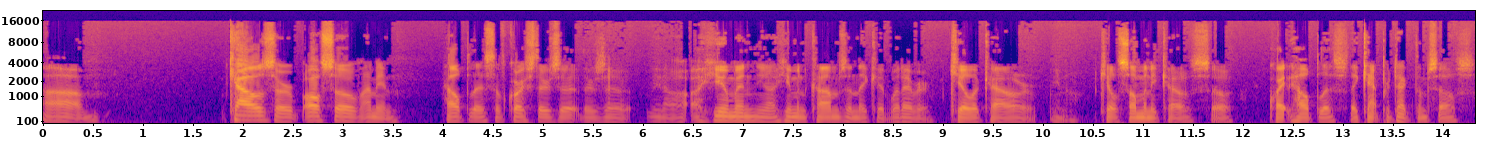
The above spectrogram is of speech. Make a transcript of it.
Um, cows are also, I mean, helpless. Of course, there's a there's a you know a human. You know, a human comes and they could whatever kill a cow or you know kill so many cows. So quite helpless. They can't protect themselves.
